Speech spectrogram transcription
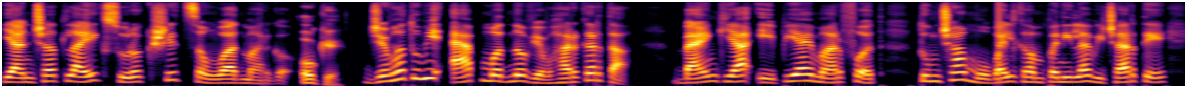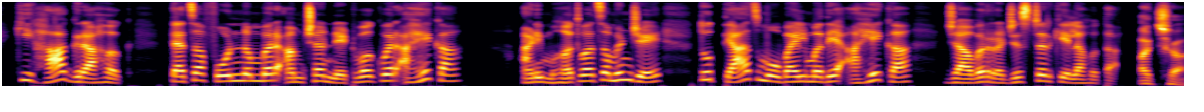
यांच्यातला एक सुरक्षित संवाद मार्ग. ओके. जेव्हा तुम्ही ॲपमधनं व्यवहार करता बँक या एपीआय मार्फत तुमच्या मोबाईल कंपनीला विचारते की हा ग्राहक त्याचा फोन नंबर आमच्या नेटवर्कवर आहे का? आणि महत्वाचं म्हणजे तो त्याच मोबाईलमध्ये आहे का ज्यावर रजिस्टर केला होता. अच्छा.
